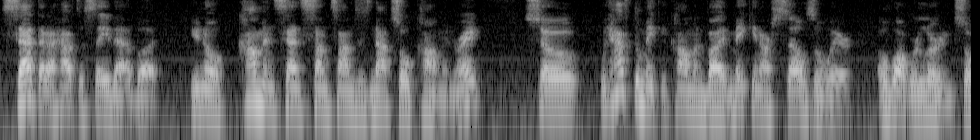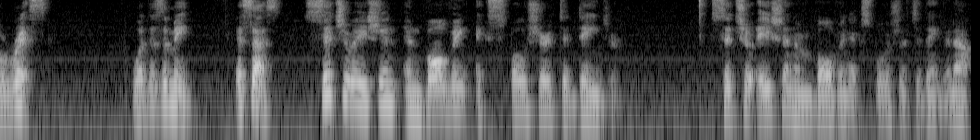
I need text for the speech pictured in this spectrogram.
Sad that I have to say that, but you know, common sense sometimes is not so common, right? So we have to make it common by making ourselves aware of what we're learning. So risk. What does it mean? It says situation involving exposure to danger. Situation involving exposure to danger. Now,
